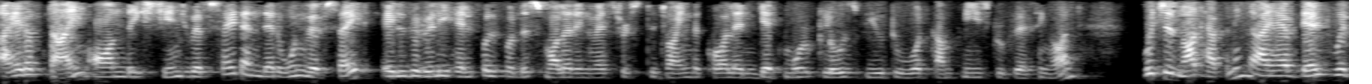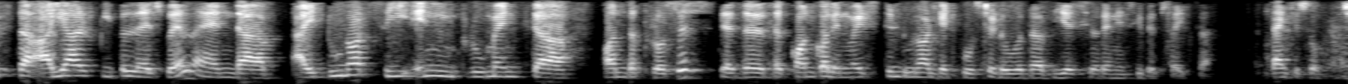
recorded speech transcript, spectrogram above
ahead of time on the exchange website and their own website, it will be really helpful for the smaller investors to join the call and get more close view to what company is progressing on, which is not happening. I have dealt with the IR people as well, and uh, I do not see any improvement uh, on the process. The, the, the con call invites still do not get posted over the BSE or NSE website. Sir. Thank you so much.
